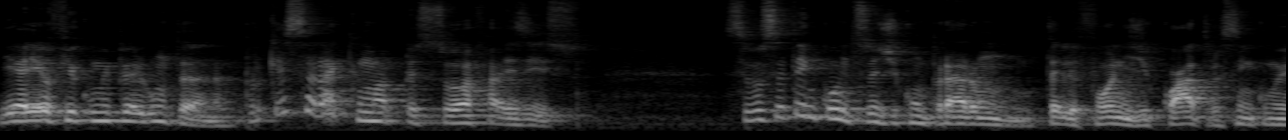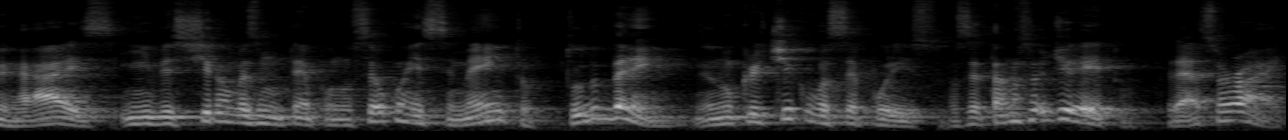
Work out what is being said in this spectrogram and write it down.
E aí eu fico me perguntando, por que será que uma pessoa faz isso? Se você tem condições de comprar um telefone de 4 ou 5 mil reais e investir ao mesmo tempo no seu conhecimento, tudo bem, eu não critico você por isso, você está no seu direito, that's alright.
